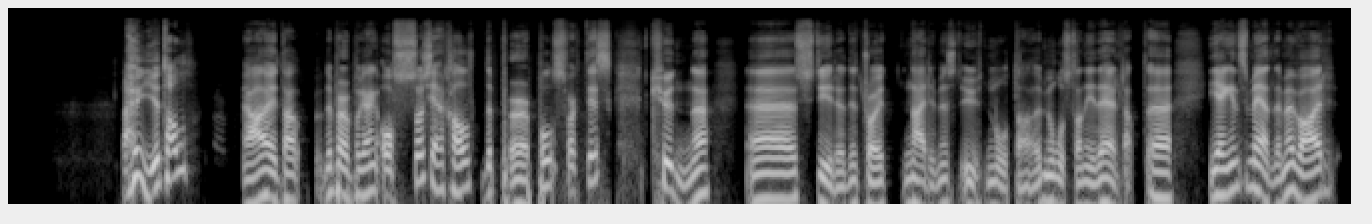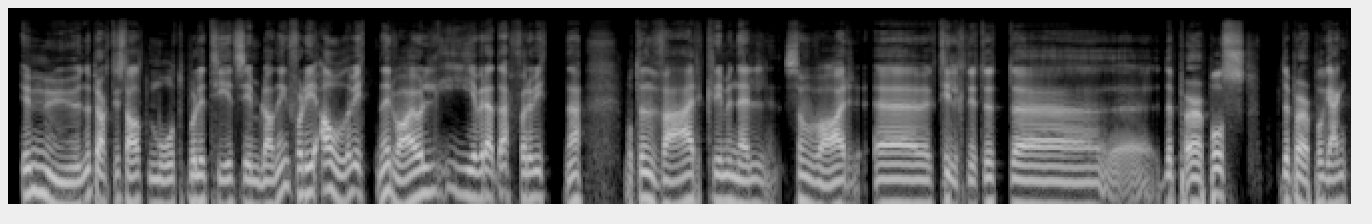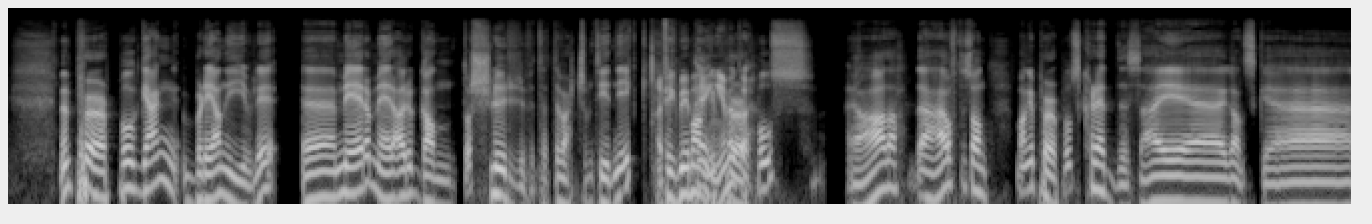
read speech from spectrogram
Det er høye tall. Ja, høyttall. The Purple Gang, også kalt The Purples, faktisk, kunne eh, styre Detroit nærmest uten motstand i det hele tatt. Eh, gjengens medlemmer var immune praktisk talt mot politiets innblanding, fordi alle vitner var jo livredde for å vitne mot enhver kriminell som var eh, tilknyttet eh, The Purples, The Purple Gang. Men Purple Gang ble angivelig eh, mer og mer arrogant og slurvete etter hvert som tiden gikk. Jeg fikk mye Mange penger, vet du. Ja da, det er ofte sånn. Mange purples kledde seg uh, ganske uh,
